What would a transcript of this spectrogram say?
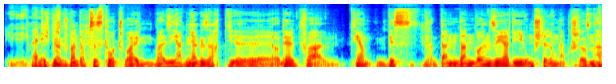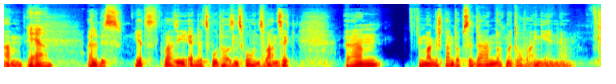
ich meine, ich bin ich, gespannt, ob sie es totschweigen, weil sie hatten ja gesagt, äh, oder sie haben bis dann, dann wollen sie ja die Umstellung abgeschlossen haben. Ja. Also bis jetzt quasi Ende 2022. Ähm, mal gespannt, ob sie da nochmal drauf eingehen. Ja.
